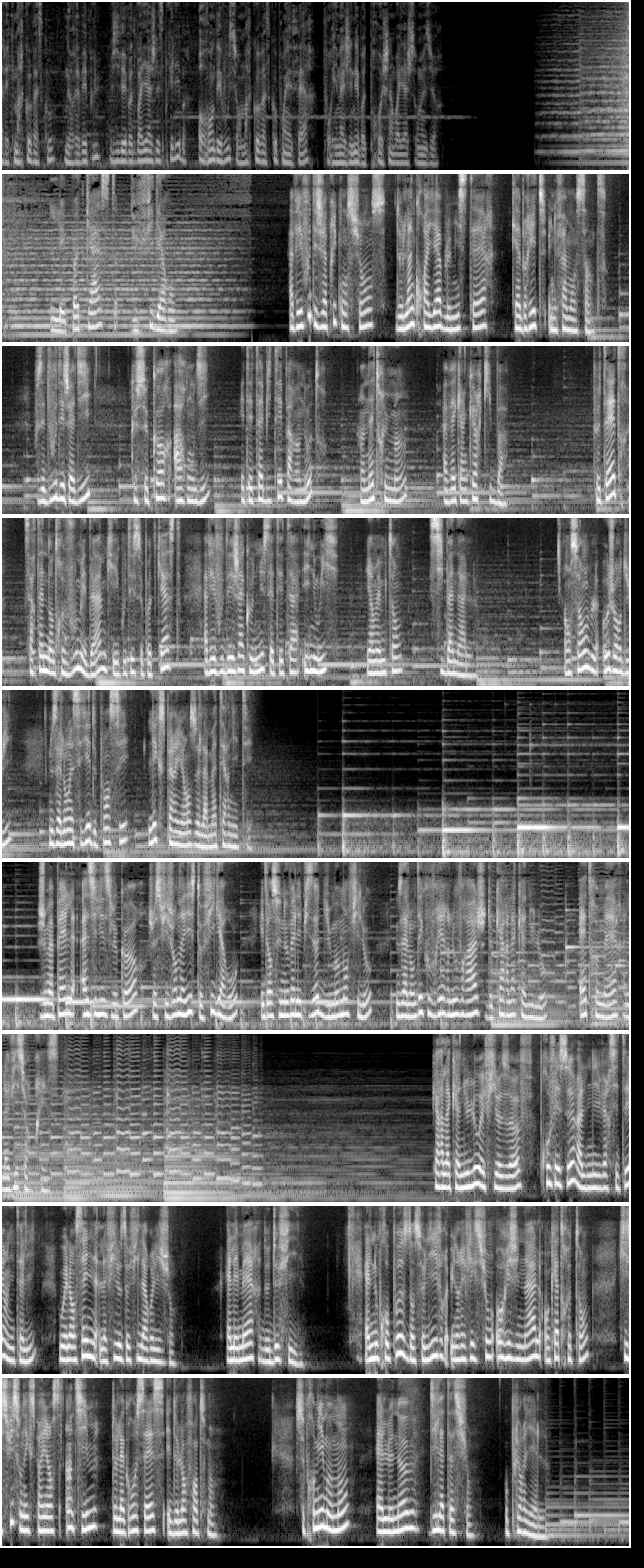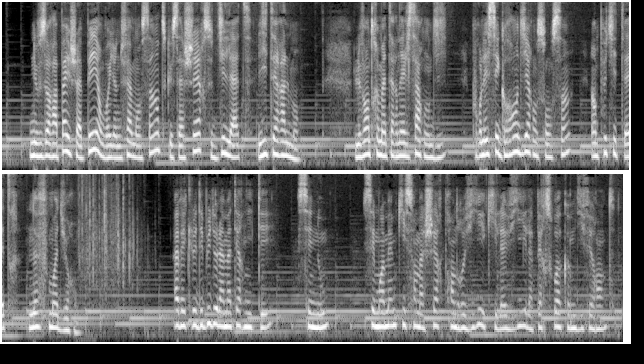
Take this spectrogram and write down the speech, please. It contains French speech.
Avec Marco Vasco, ne rêvez plus, vivez votre voyage l'esprit libre. Au rendez-vous sur marcovasco.fr pour imaginer votre prochain voyage sur mesure. Les podcasts du Figaro. Avez-vous déjà pris conscience de l'incroyable mystère qu'abrite une femme enceinte? Vous êtes-vous déjà dit que ce corps arrondi était habité par un autre, un être humain, avec un cœur qui bat? Peut-être, certaines d'entre vous, mesdames, qui écoutez ce podcast, avez-vous déjà connu cet état inouï et en même temps si banal? Ensemble, aujourd'hui, nous allons essayer de penser l'expérience de la maternité. Je m'appelle Azilise Lecor, je suis journaliste au Figaro et dans ce nouvel épisode du Moment Philo, nous allons découvrir l'ouvrage de Carla Canulo, Être mère, la vie surprise. Carla Canulo est philosophe, professeure à l'université en Italie, où elle enseigne la philosophie de la religion. Elle est mère de deux filles. Elle nous propose dans ce livre une réflexion originale en quatre temps qui suit son expérience intime de la grossesse et de l'enfantement. Ce premier moment, elle le nomme dilatation, au pluriel. Il ne vous aura pas échappé en voyant une femme enceinte que sa chair se dilate, littéralement. Le ventre maternel s'arrondit pour laisser grandir en son sein un petit être neuf mois durant. Avec le début de la maternité, c'est nous, c'est moi-même qui sens ma chair prendre vie et qui la vit et la perçoit comme différente.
